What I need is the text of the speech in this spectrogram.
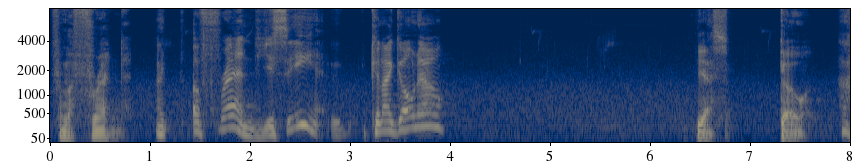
From a friend. A, a friend, you see? Can I go now? Yes. Go.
